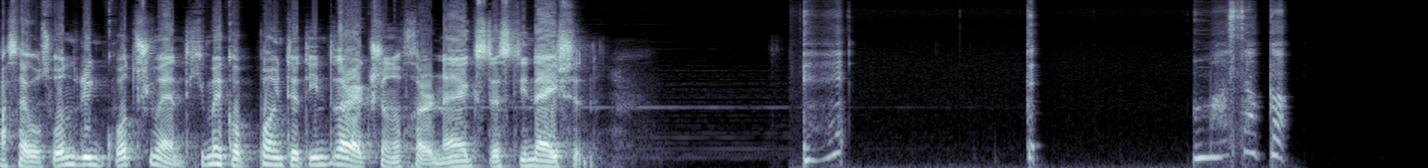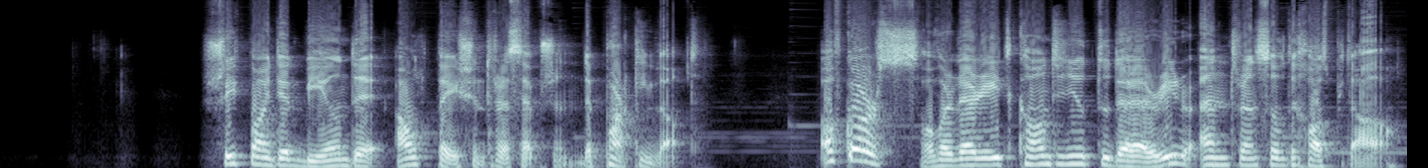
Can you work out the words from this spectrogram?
as I was wondering what she meant, Himeko pointed in the direction of her next destination. えって、まさか。 She pointed beyond the outpatient reception, the parking lot. Of course, over there it continued to the rear entrance of the hospital.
